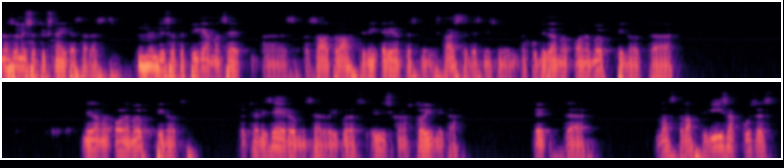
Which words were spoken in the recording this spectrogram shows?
noh, see on lihtsalt üks näide sellest mm, -hmm. et lihtsalt, et pigem on see, et äh, saada lahti erinevatest mingitest asjadest, mis me nagu, mida me oleme õppinud äh,. mida me oleme õppinud sotsialiseerumisel või kuidas ühiskonnas toimida. et äh, lasta lahti viisakusest,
